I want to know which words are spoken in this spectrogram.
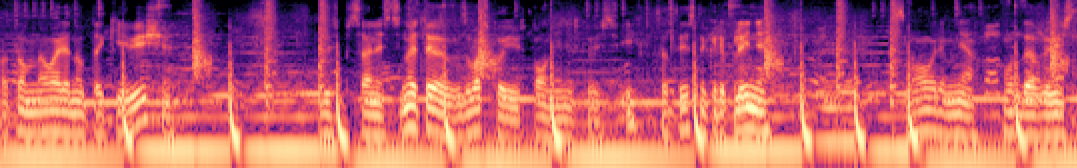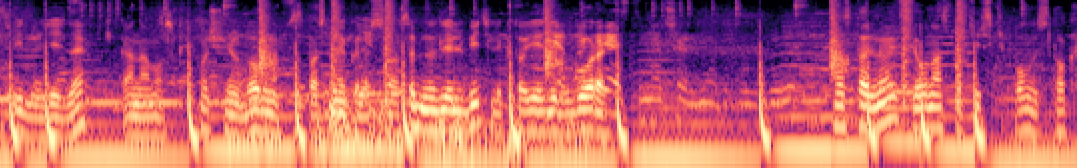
Потом наварены вот такие вещи. Специальности. Но это заводское исполнение. То есть и, соответственно, крепление самого ремня. Вот даже видно здесь, да, канамовское. Очень удобно, запасное колесо. Особенно для любителей, кто ездит в горы. Остальное все у нас практически полный сток.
